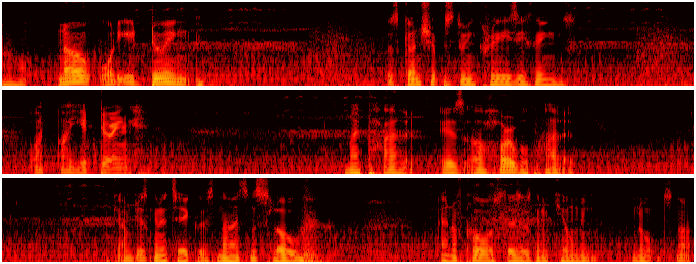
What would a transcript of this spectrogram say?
ow. No, what are you doing? This gunship is doing crazy things. What are you doing? My pilot is a horrible pilot. I'm just gonna take this nice and slow. and of course, this is gonna kill me. No, it's not.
